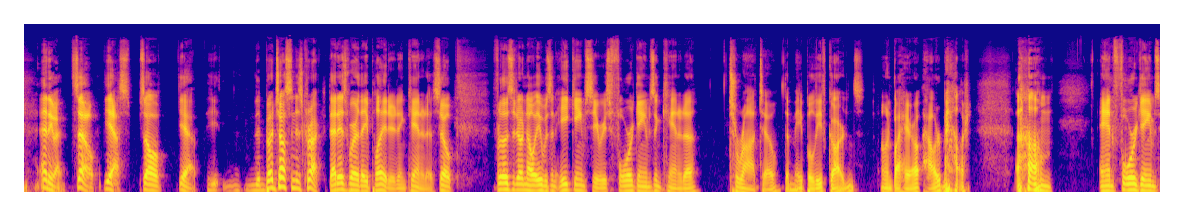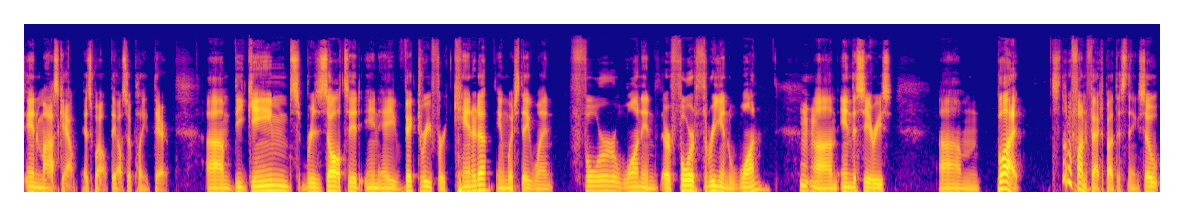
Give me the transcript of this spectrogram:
anyway, so yes, so yeah, he, but Justin is correct. That is where they played it in Canada. So for those who don't know, it was an eight-game series, four games in Canada, Toronto, the Maple Leaf Gardens, owned by Harold Ballard, um, and four games in Moscow as well. They also played there. Um, the games resulted in a victory for Canada, in which they went four one and or four three and one mm-hmm. um, in the series. Um, but it's a little fun fact about this thing. So,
